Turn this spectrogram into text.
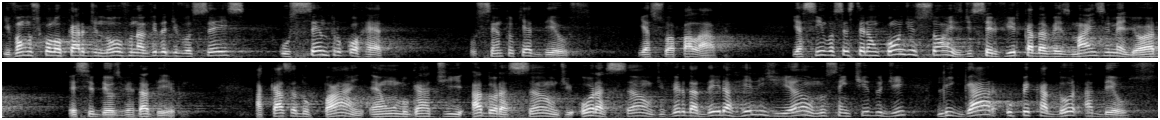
e vamos colocar de novo na vida de vocês o centro correto, o centro que é Deus e a Sua palavra. E assim vocês terão condições de servir cada vez mais e melhor esse Deus verdadeiro. A casa do Pai é um lugar de adoração, de oração, de verdadeira religião, no sentido de ligar o pecador a Deus.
